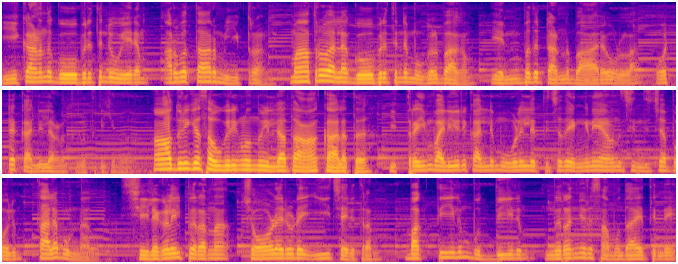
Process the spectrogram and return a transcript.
ഈ കാണുന്ന ഗോപുരത്തിന്റെ ഉയരം അറുപത്താറ് മീറ്ററാണ്. മാത്രമല്ല ഗോപുരത്തിന്റെ മുകൾ ഭാഗം എൺപത് ടൺ ഭാരമുള്ള ഒറ്റ കല്ലിലാണ് തീർത്തിരിക്കുന്നത്. ആധുനിക സൗകര്യങ്ങളൊന്നും ഇല്ലാത്ത ആ കാലത്ത് ഇത്രയും വലിയൊരു കല്ല് മുകളിൽ എത്തിച്ചത് എങ്ങനെയാണെന്ന് ചിന്തിച്ചാൽ പോലും തലപുണ്ണാകും. ശിലകളിൽ പിറന്ന ചോഴരുടെ ഈ ചരിത്രം ഭക്തിയിലും ബുദ്ധിയിലും നിറഞ്ഞൊരു സമുദായത്തിന്റെ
